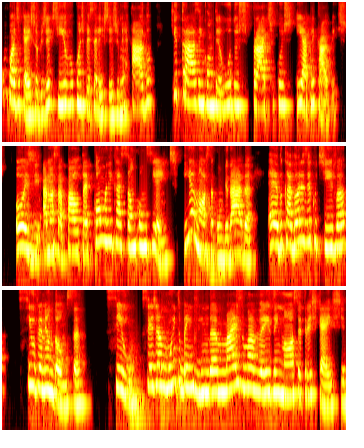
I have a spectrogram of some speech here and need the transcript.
um podcast objetivo com especialistas de mercado que trazem conteúdos práticos e aplicáveis. Hoje, a nossa pauta é comunicação consciente e a nossa convidada é a educadora executiva Silvia Mendonça. Sil, seja muito bem-vinda mais uma vez em nosso E3Cast.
